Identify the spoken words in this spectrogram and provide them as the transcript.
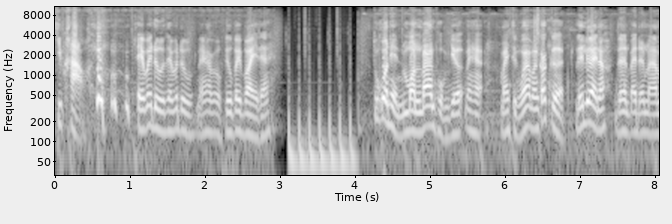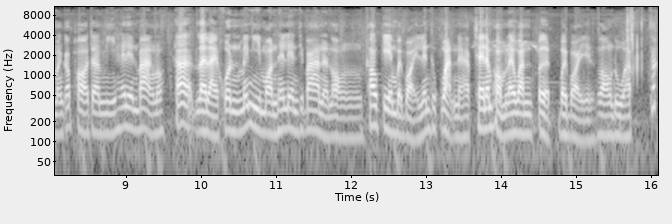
คลิปข่าวเซฟไว้ดูเซฟไว้ดูนะครับผมดูบ่อยๆนะ ทุกคนเห็นมอนบ้านผมเยอะไหมฮะหมายถึงว่ามันก็เกิดเรื่อยๆเนาะเดินไปเดินมามันก็พอจะมีให้เล่นบ้างเนาะถ้าหลาย ๆ คนไม่มีมอนให้เล่นที่บ้านนะลองเข้าเกมบ่อยๆ เล่นทุกวันนะครับใช้น้ำหอมรายวันเปิดบ่อย ๆ ลองดูครับสัก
